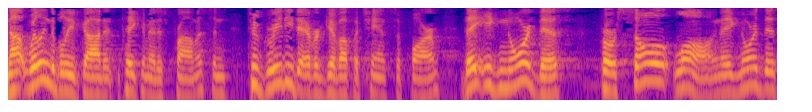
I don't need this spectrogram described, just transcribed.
not willing to believe God and take Him at His promise, and too greedy to ever give up a chance to farm, they ignored this for so long, they ignored this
